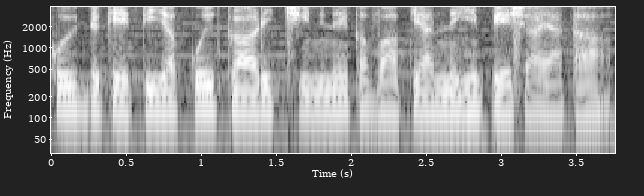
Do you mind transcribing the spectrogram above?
कोई डकैती या कोई गाड़ी छीनने का वाकया नहीं पेश आया था।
